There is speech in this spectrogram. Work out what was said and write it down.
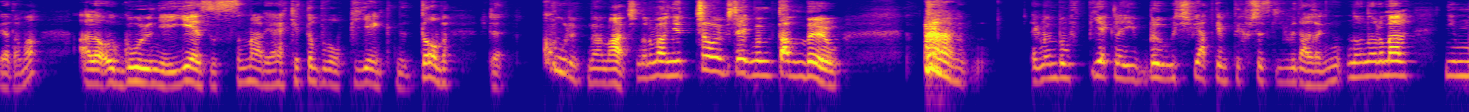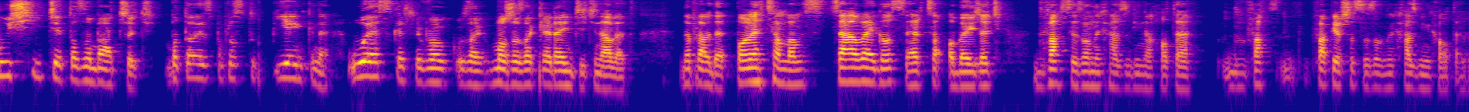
wiadomo. Ale ogólnie, Jezus Maria, jakie to było piękne, dobre. Kurna mać, normalnie czułem się jakbym tam był. jakbym był w piekle i był świadkiem tych wszystkich wydarzeń. No normal, nie musicie to zobaczyć, bo to jest po prostu piękne. Łezka się wokół za, może zakręcić nawet. Naprawdę, polecam wam z całego serca obejrzeć dwa sezony Hazbina Hotel. Dwa, dwa pierwsze sezony Hazbin Hotel,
